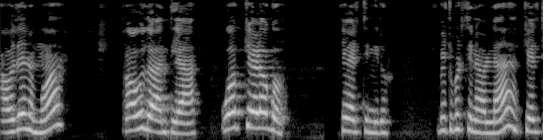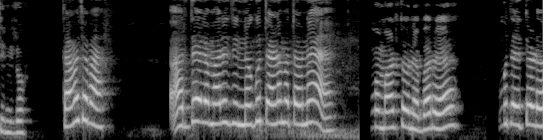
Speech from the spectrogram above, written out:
ಹೌದೇನಮ್ಮ? ಹೌದಾ ಅಂತೀಯಾ? ಹೋಗ್ ಕೇಳೋಗು. ಕೇಳ್ತೀನಿ ಇರು. ಬಿಟ್ಬಿಡ್ತೀನಿ ಅವಳನ್ನ ಕೇಳ್ತೀನಿ ಇರು. ಅರ್ಧ ಎಲ್ಲ ಮಾಡಿದ್ದೀನಿ ನಗು ತಾಣ ಮತ್ತವನೇ. ಹ್ಞೂ ಮಾಡ್ತವನೆ ಬರೇ. ಊದೈತೋಡು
